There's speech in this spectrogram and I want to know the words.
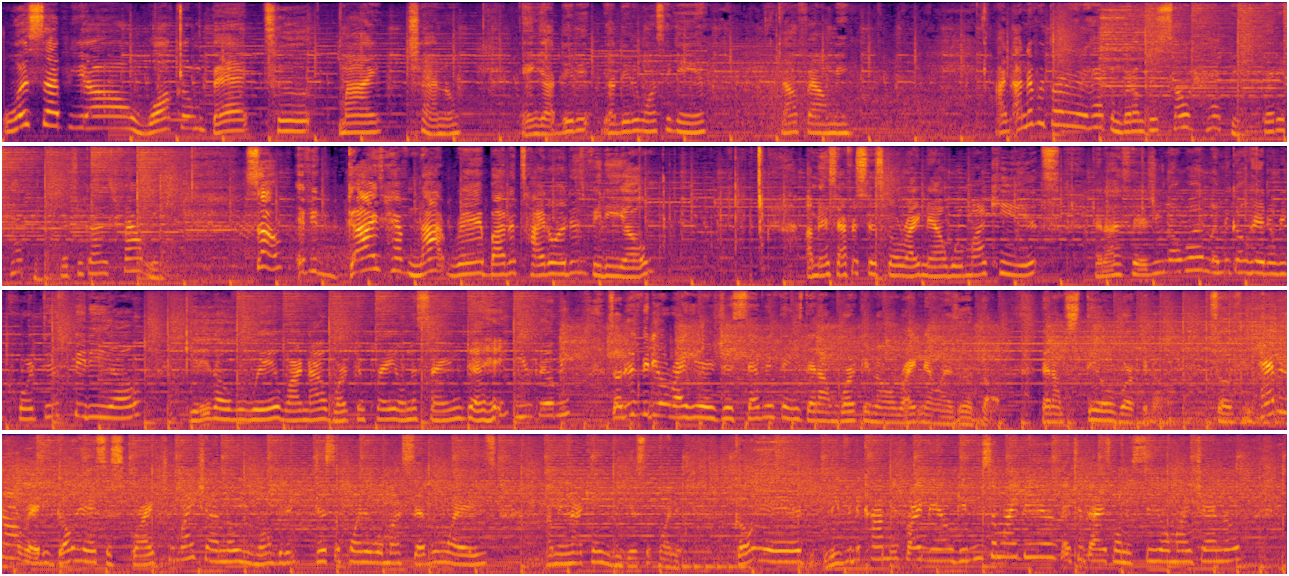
What's up, y'all? Welcome back to my channel. And y'all did it. Y'all did it once again. Y'all found me. I, I never thought it would happen, but I'm just so happy that it happened, that you guys found me. So, if you guys have not read by the title of this video, I'm in San Francisco right now with my kids. And I said, you know what? Let me go ahead and record this video. Get it over with. Why not work and play on the same day? You feel me? So this video right here is just seven things that I'm working on right now as an adult. That I'm still working on. So if you haven't already, go ahead and subscribe to my channel. You won't be disappointed with my seven ways. I mean, how can you be disappointed. Go ahead, leave in the comments right now. Give me some ideas that you guys want to see on my channel.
